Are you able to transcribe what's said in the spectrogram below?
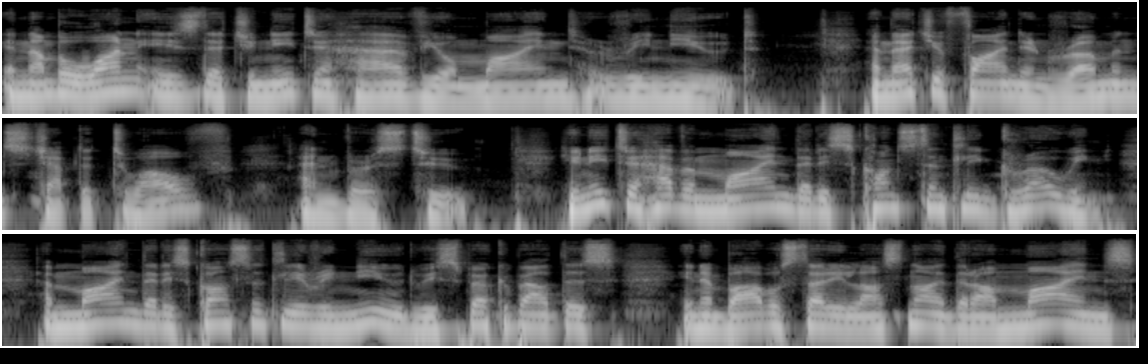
And number one is that you need to have your mind renewed. And that you find in Romans chapter 12 and verse 2. You need to have a mind that is constantly growing, a mind that is constantly renewed. We spoke about this in a Bible study last night that our minds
